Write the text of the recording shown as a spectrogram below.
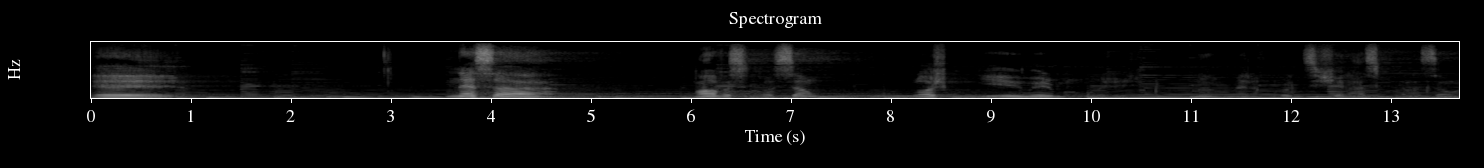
É... Nessa nova situação, lógico que eu e meu irmão, que se cheirasse com relação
